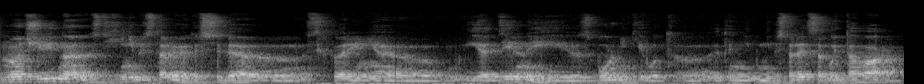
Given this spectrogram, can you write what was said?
но очевидно стихи не представляют из себя стихотворения и отдельные, и сборники, вот это не, не представляет собой товара.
